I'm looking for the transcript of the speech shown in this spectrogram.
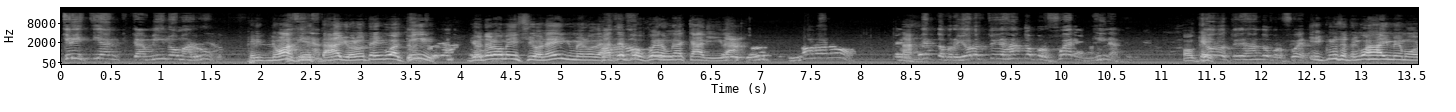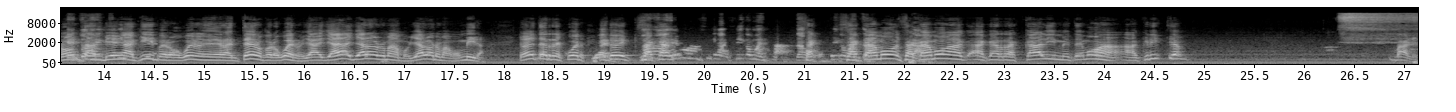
Cristian Camilo Marrugo. Cri- No, aquí Imagínate. está, yo lo tengo aquí. Yo te lo mencioné y me lo dejaste No, no, no, por fuera, una calidad. lo- no, no, no. Perfecto, pero yo lo estoy dejando por fuera, imagínate. Yo lo estoy dejando por fuera. Incluso tengo a Jaime Morón Entonces, también ¿qué- aquí, pero bueno, de delantero, pero bueno, ya, ya, ya lo armamos, ya lo armamos. Mira, entonces te recuerdo. Bueno, entonces, no, no, saca- dejemos así, así como está. así como sacamos, sacamos a, a Carrascal y metemos a, a Cristian. Vale.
